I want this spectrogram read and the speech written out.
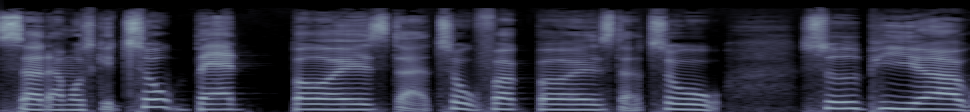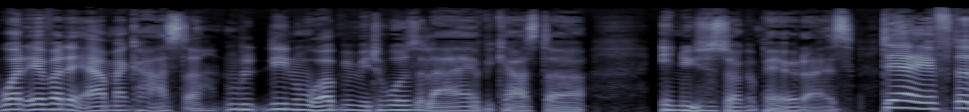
Så der er måske to bad boys, der er to fuck boys, der er to søde piger, whatever det er, man kaster. Lige nu op i mit hoved, så leger vi kaster en ny sæson af Paradise. Derefter,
